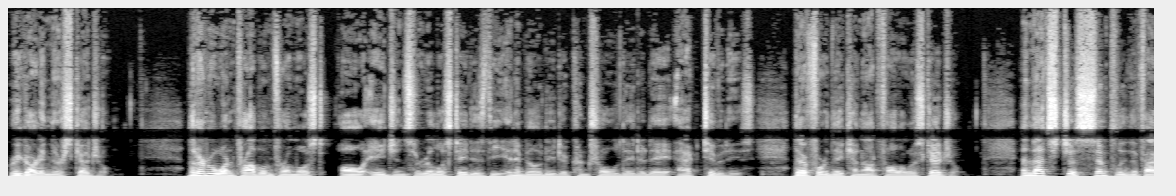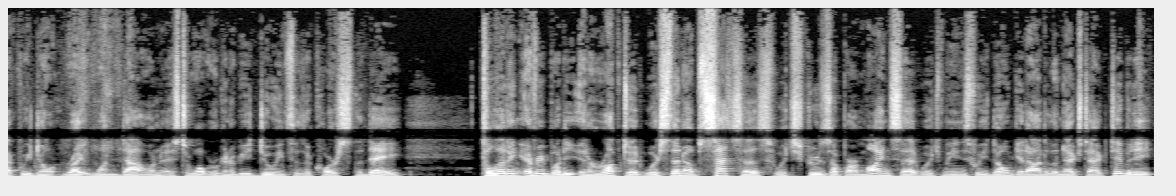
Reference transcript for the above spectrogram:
regarding their schedule. The number one problem for almost all agents in real estate is the inability to control day to day activities. Therefore, they cannot follow a schedule. And that's just simply the fact we don't write one down as to what we're going to be doing through the course of the day to letting everybody interrupt it, which then upsets us, which screws up our mindset, which means we don't get on to the next activity.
